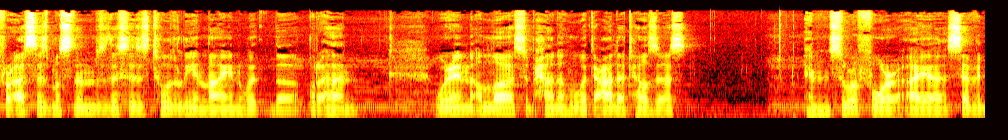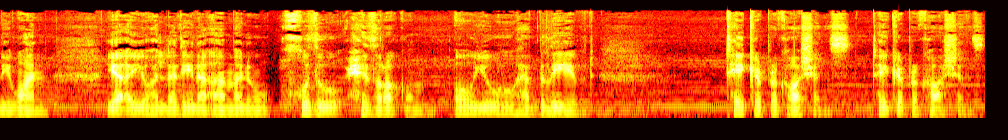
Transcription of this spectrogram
for us as Muslims, this is totally in line with the Quran, wherein Allah Subhanahu wa Taala tells us in Surah 4, Ayah 71. Ya الذين amanu khudu hidrakum. O you who have believed, take your precautions. Take your precautions.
